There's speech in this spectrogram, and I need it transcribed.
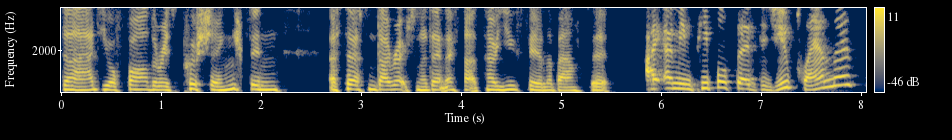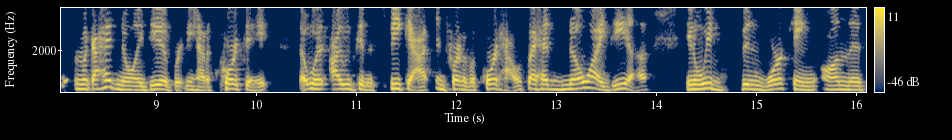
dad your father is pushing in a certain direction i don't know if that's how you feel about it I, I mean, people said, did you plan this? I'm like, I had no idea Britney had a court date that I was going to speak at in front of the courthouse. I had no idea. You know, we'd been working on this,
